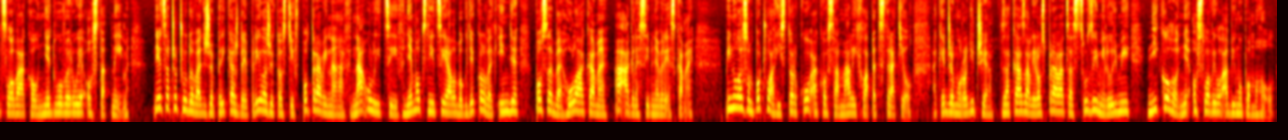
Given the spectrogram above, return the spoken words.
Slovákov nedôveruje ostatným. Nie sa čo čudovať, že pri každej príležitosti v potravinách, na ulici, v nemocnici alebo kdekoľvek inde po sebe hulákame a agresívne vrieskame. Minule som počula historku, ako sa malý chlapec stratil. A keďže mu rodičia zakázali rozprávať sa s cudzími ľuďmi, nikoho neoslovil, aby mu pomohol.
